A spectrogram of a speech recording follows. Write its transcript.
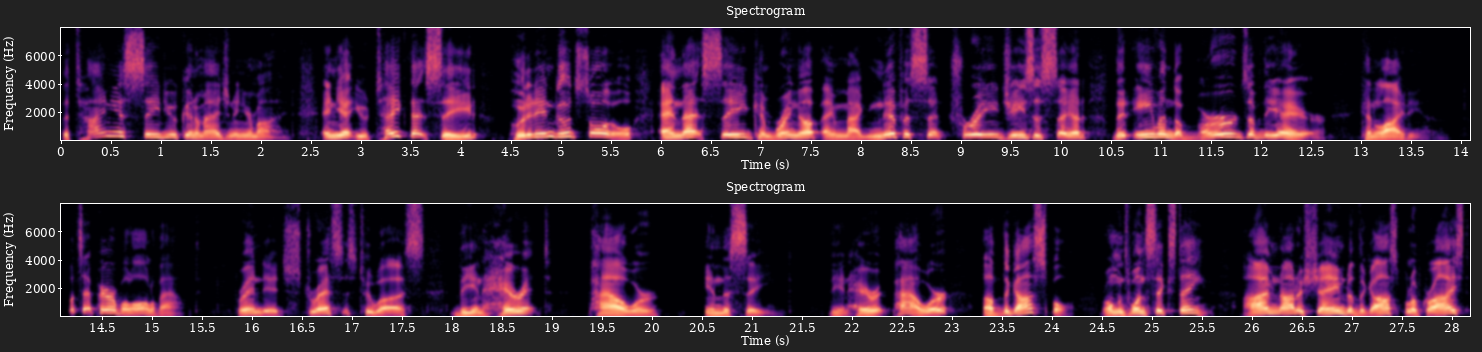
the tiniest seed you can imagine in your mind, and yet you take that seed, put it in good soil, and that seed can bring up a magnificent tree, Jesus said, that even the birds of the air can light in. What's that parable all about? Friend, it stresses to us the inherent power in the seed, the inherent power of the gospel. Romans 1.16, I'm not ashamed of the gospel of Christ.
